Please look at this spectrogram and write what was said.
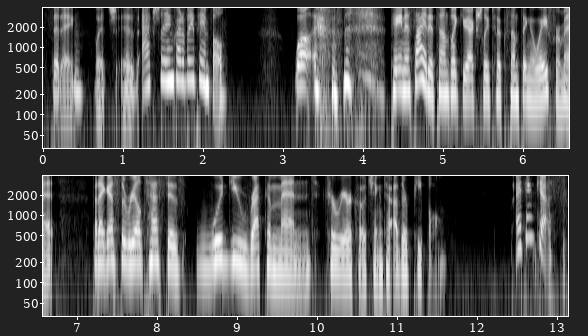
sitting, which is actually incredibly painful. Well, pain aside, it sounds like you actually took something away from it. But I guess the real test is would you recommend career coaching to other people? I think yes.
